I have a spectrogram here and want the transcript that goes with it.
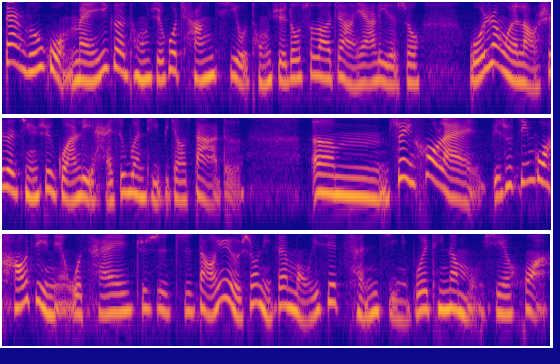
但如果每一个同学或长期有同学都受到这样的压力的时候，我认为老师的情绪管理还是问题比较大的。嗯，所以后来，比如说经过好几年，我才就是知道，因为有时候你在某一些层级，你不会听到某些话。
